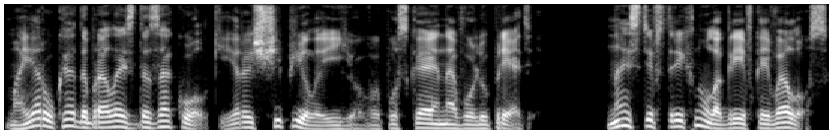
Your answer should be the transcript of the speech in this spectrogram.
Моя рука добралась до заколки и расщепила ее, выпуская на волю пряди. Настя встряхнула гривкой волос,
